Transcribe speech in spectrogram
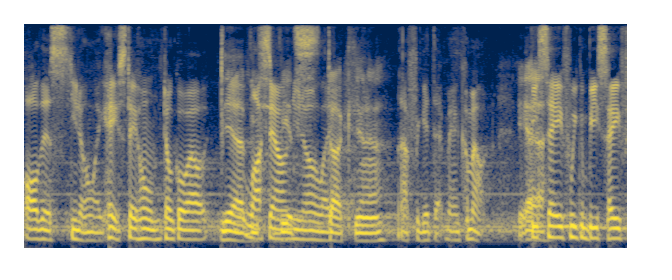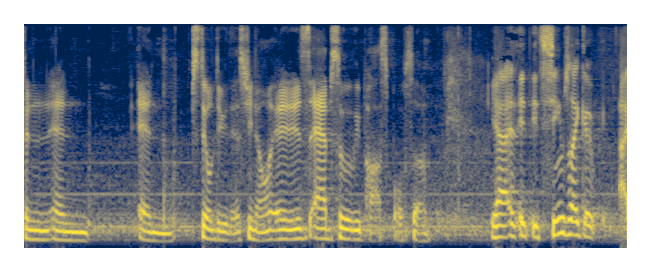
all this. You know, like hey, stay home, don't go out, Yeah, lockdown. You know, like stuck. You know. I forget that, man. Come out. Yeah. Be safe. We can be safe and and and still do this. You know, it is absolutely possible. So Yeah, it, it seems like a, I,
